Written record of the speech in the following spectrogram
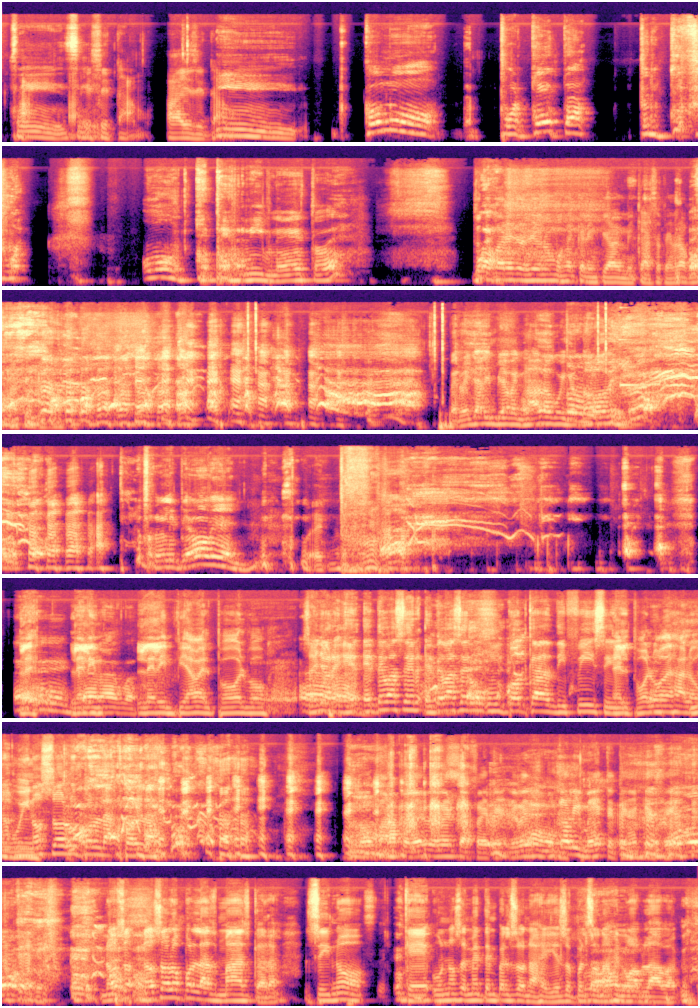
Sí, sí. Ahí sí estamos. Ahí sí estamos. Y cómo, por qué está, pero qué fue. Oh, qué terrible esto, ¿eh? Tú te Bueno. pareces de una mujer que limpiaba en mi casa, tenía la boca así. Pero ella limpiaba en Halloween todos los días. Pero limpiaba bien. Le, le lim- le limpiaba el polvo. Señores, e- este va a ser, este va a ser un, un podcast difícil. El polvo de no, Halloween. no solo por la, por la No, para poder beber café, debe, un calimete tiene que ser. no, so- no solo por las máscaras, sino que uno se mete en personaje y esos personajes no hablaban. Eh,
